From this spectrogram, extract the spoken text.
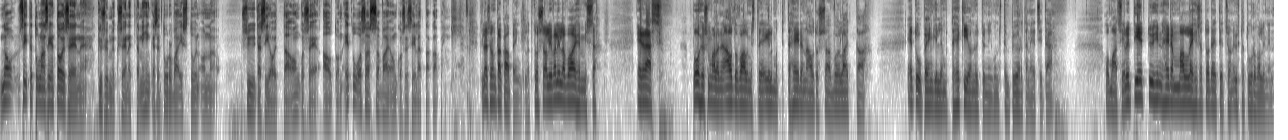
No sitten tullaan siihen toiseen kysymykseen, että mihinkä se turvaistuin on syytä sijoittaa? Onko se auton etuosassa vai onko se siellä takapenkillä? Kyllä se on takapenkillä. Tuossa oli välillä vaihe, missä eräs pohjoismaalainen autovalmistaja ilmoitti, että heidän autossaan voi laittaa etupenkille, mutta hekin on nyt jo niin kuin sitten pyörtäneet sitä omat. Siellä oli tiettyihin heidän malleihinsa todettiin, että se on yhtä turvallinen.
